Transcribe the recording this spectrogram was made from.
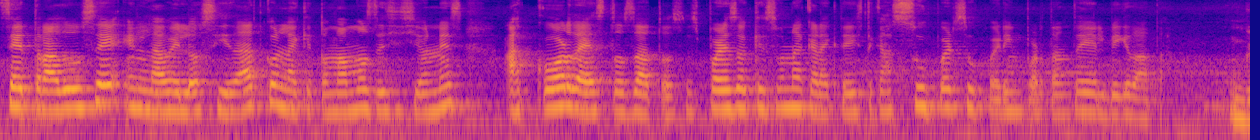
se traduce en la velocidad con la que tomamos decisiones acorde a estos datos. Es por eso que es una característica súper, súper importante del Big Data. Ok.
